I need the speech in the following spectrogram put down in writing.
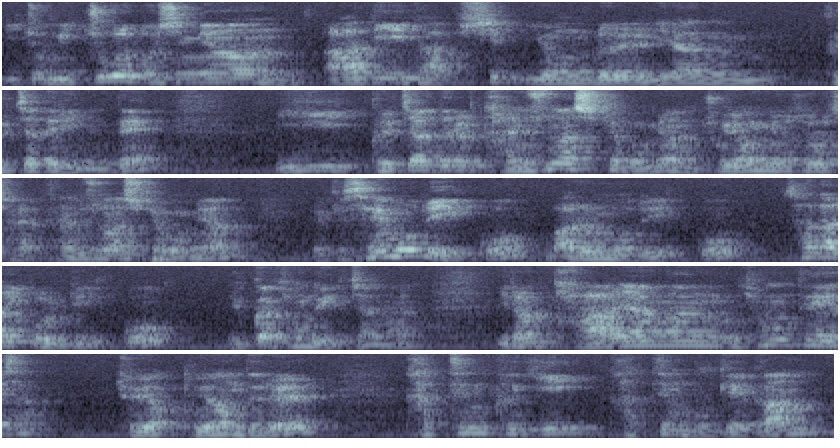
이쪽 위쪽을 보시면 아디 답십 용를이라는 글자들이 있는데 이 글자들을 단순화시켜 보면 조형 요소로 잘 단순화시켜 보면 이렇게 세모도 있고 마름모도 있고 사다리꼴도 있고 육각형도 있잖아요. 이런 다양한 형태의 사- 조형, 도형들을 같은 크기, 같은 무게감,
